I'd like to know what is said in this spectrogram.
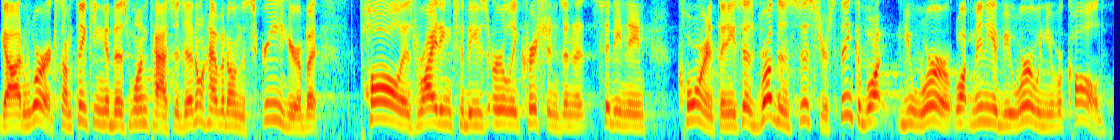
God works. I'm thinking of this one passage. I don't have it on the screen here, but Paul is writing to these early Christians in a city named Corinth, and he says, Brothers and sisters, think of what you were, what many of you were when you were called.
